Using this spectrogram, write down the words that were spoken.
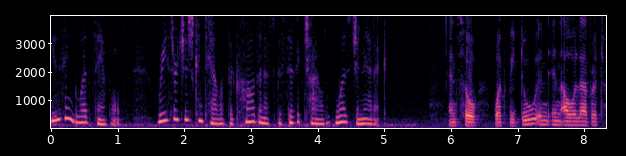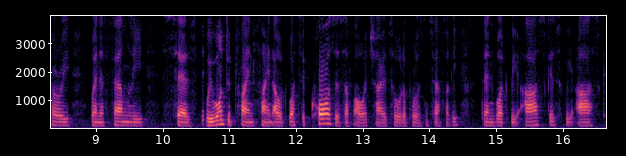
Using blood samples, researchers can tell if the cause in a specific child was genetic. And so, what we do in, in our laboratory when a family says we want to try and find out what the causes of our child's holoprosencephaly, then what we ask is we ask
